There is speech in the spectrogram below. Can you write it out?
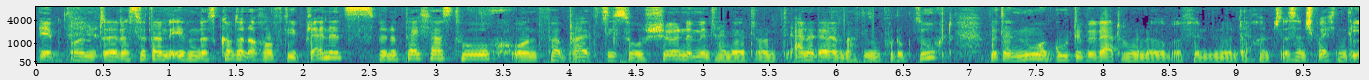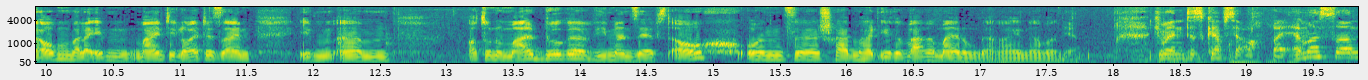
Eben. Und äh, das wird dann eben, das kommt dann auch auf die Planets, wenn du Pech hast, hoch und verbreitet sich so schön im Internet. Und einer, der nach diesem Produkt sucht, wird dann nur gute Bewertungen darüber finden und auch das entsprechend glauben, weil er eben meint, die Leute seien eben ähm, Autonomalbürger wie man selbst auch und äh, schreiben halt ihre wahre Meinung da rein. Aber Ja. Ich meine, das gab es ja auch bei Amazon.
